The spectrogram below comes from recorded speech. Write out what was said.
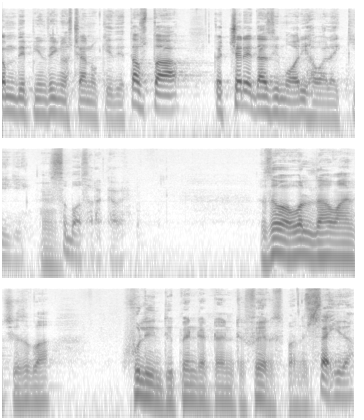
کوم دی پنځه یونیورسټیانو کې دی تاسو ته که چېرې دا ذمواري حواله کیږي څه به سره کوئ زه اول دا وایم چې زه به فولي انډیپندنت نه انټرفیرنس باندې صحیح ده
